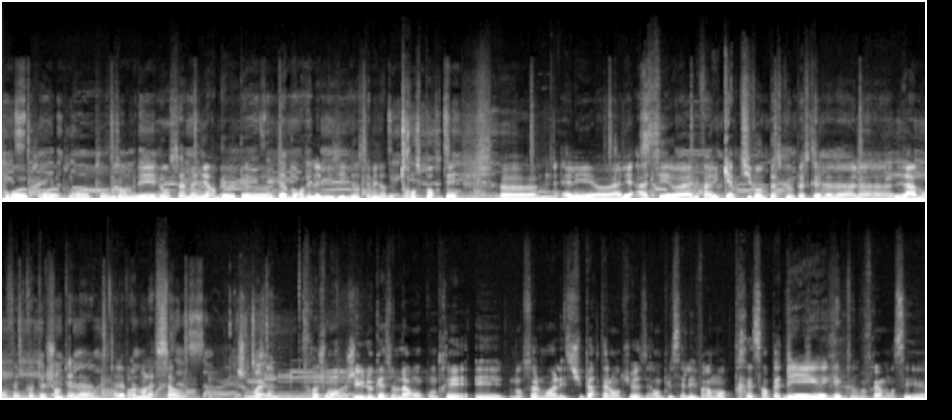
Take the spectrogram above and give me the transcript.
pour, pour, pour, pour vous emmener dans sa manière de- de- d'aborder la musique, dans sa manière de transporter. Elle est assez, euh, elle est, enfin, elle est captivante parce que parce qu'elle a la- la- l'âme en fait. Quand elle chante, elle a, elle a vraiment la soul. la chanteuse Ouais. d'âme. Franchement, j'ai eu l'occasion de la rencontrer et non seulement elle est super talentueuse, et en plus elle est vraiment très sympathique. Mais exactement. Vraiment, c'est euh,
